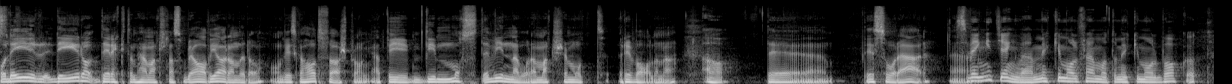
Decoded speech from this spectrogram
Och det är ju, det är ju direkt de här matcherna som blir avgörande då, om vi ska ha ett försprång. Att vi, vi måste vinna våra matcher mot rivalerna. Ja. Det, det är så det är. Svängigt gäng va? Mycket mål framåt och mycket mål bakåt.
